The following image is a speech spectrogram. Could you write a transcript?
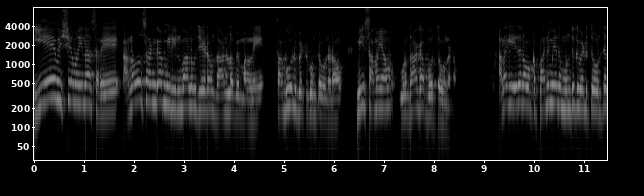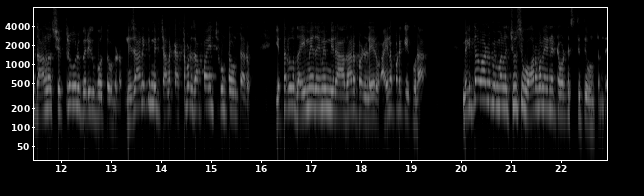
ఏ విషయమైనా సరే అనవసరంగా మీరు ఇన్వాల్వ్ చేయడం దానిలో మిమ్మల్ని తగువులు పెట్టుకుంటూ ఉండడం మీ సమయం వృధాగా పోతూ ఉండడం. అలాగే ఏదైనా ఒక పని మీద ముందుకు వెళుతూ ఉంటే దానిలో శత్రువులు పెరిగిపోతూ ఉండడం. నిజానికి మీరు చాలా కష్టపడి సంపాదించుకుంటూ ఉంటారు. ఇతరుల దయ మీద ఏమీ మీరు ఆధారపడలేరు. అయినప్పటికీ కూడా మిగతా వాళ్ళు మిమ్మల్ని చూసి ఓర్వలేనటువంటి స్థితి ఉంటుంది.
